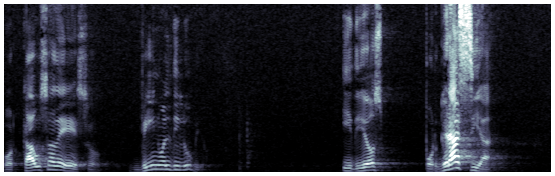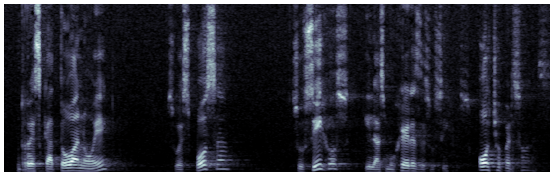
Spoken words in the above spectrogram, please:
Por causa de eso vino el diluvio. Y Dios, por gracia, rescató a Noé, su esposa, sus hijos y las mujeres de sus hijos. Ocho personas.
